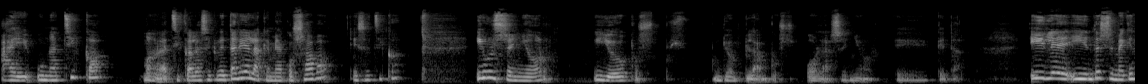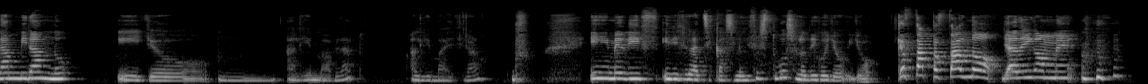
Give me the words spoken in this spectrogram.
hay una chica, bueno, la chica, la secretaria, la que me acosaba, esa chica, y un señor, y yo, pues, pues yo en plan, pues, hola señor, eh, ¿qué tal? Y, le, y entonces se me quedan mirando y yo, mm, ¿alguien va a hablar? ¿Alguien va a decir algo? y me dice, y dice la chica, ¿se lo dices tú o se lo digo yo? Y yo, ¿qué está pasando? Ya díganme.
